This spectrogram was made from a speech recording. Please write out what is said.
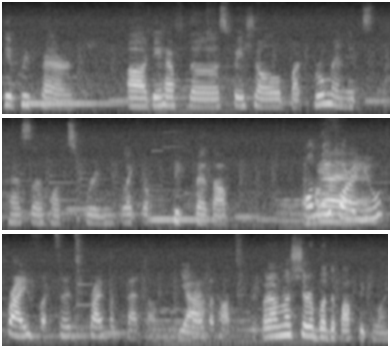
they prepare. Uh, they have the special bathroom and it has a hot spring, like a big bathtub. Only Yeah. for you, private. So it's private bathtub. Yeah. Private hot spring. But I'm not sure about the public one.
